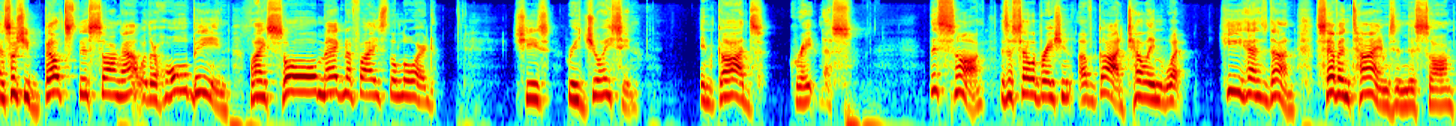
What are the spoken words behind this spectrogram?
And so she belts this song out with her whole being. My soul magnifies the Lord. She's rejoicing in God's greatness. This song is a celebration of God telling what He has done. Seven times in this song,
